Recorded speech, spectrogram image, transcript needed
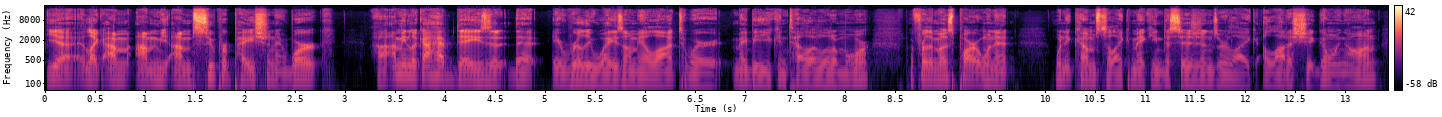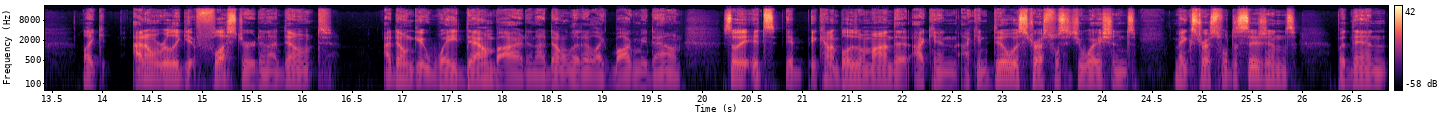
yeah, like I'm I'm I'm super patient at work. Uh, I mean, look, I have days that, that it really weighs on me a lot to where maybe you can tell a little more. But for the most part, when it when it comes to like making decisions or like a lot of shit going on, like I don't really get flustered and I don't I don't get weighed down by it and I don't let it like bog me down. So it's it, it kind of blows my mind that I can I can deal with stressful situations, make stressful decisions, but then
